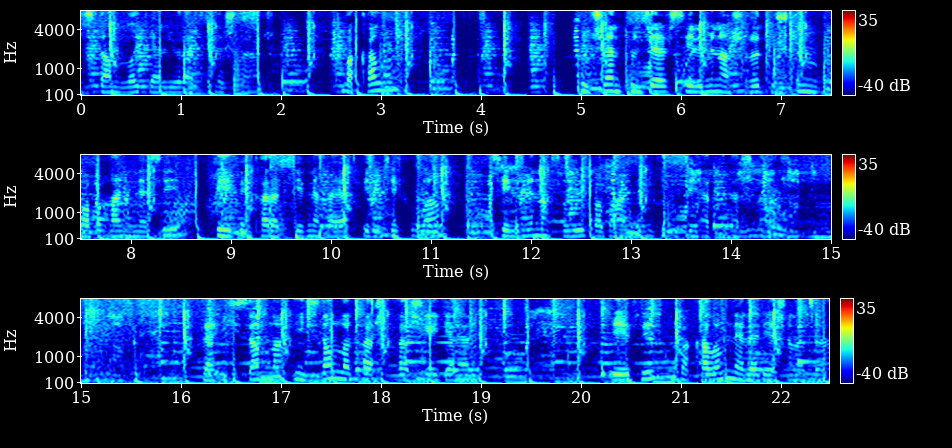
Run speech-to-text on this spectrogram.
İstanbul'a geliyor arkadaşlar. Bakalım Gülşen Tuncer Selim'in aşırı düşkün babaannesi Berrin karakterine hayat verecek olan Selim'e nasıl bir babaanne gidecek arkadaşlar ve İhsan'la İhsan'la karşı karşıya gelen Berrin bakalım neler yaşanacak.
